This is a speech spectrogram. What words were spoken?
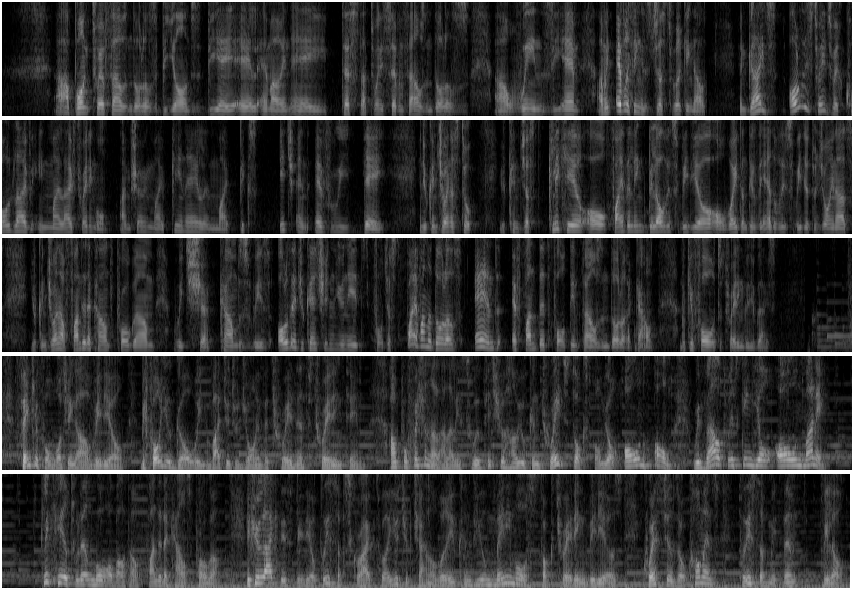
Uh, Boeing $12,000 beyond, DAL, mRNA, Tesla $27,000, uh, Wynn, ZM. I mean, everything is just working out. And guys, all these trades were called live in my live trading room. I'm sharing my P&L and my picks each and every day and you can join us too. You can just click here or find the link below this video or wait until the end of this video to join us. You can join our funded account program which uh, comes with all the education you need for just $500 and a funded $14,000 account. Looking forward to trading with you guys. Thank you for watching our video. Before you go, we invite you to join the TradeNet trading team. Our professional analysts will teach you how you can trade stocks from your own home without risking your own money. Click here to learn more about our funded accounts program. If you like this video, please subscribe to our YouTube channel where you can view many more stock trading videos. Questions or comments, please submit them below.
